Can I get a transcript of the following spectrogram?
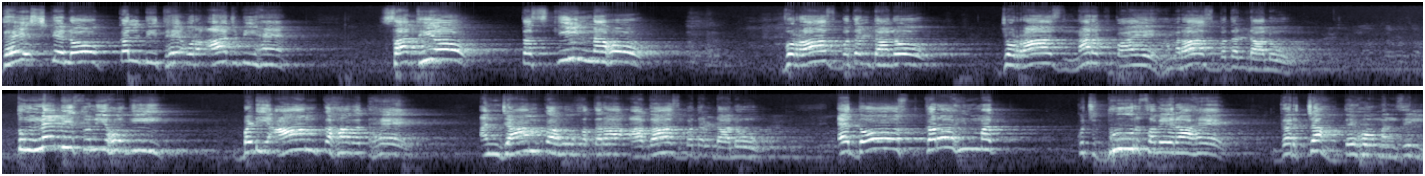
देश के लोग कल भी थे और आज भी हैं। साथियों, तस्कीन ना हो, वो राज बदल डालो। जो राज ना रख पाए, हम राज बदल डालो। तुमने भी सुनी होगी, बड़ी आम कहावत है, अंजाम का हो खतरा, आगाज़ बदल डालो। ए दोस्त, करो हिम्मत, कुछ दूर सवेरा है, गर चाहते हो मंजिल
